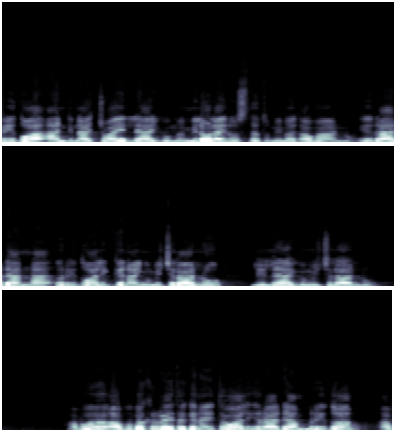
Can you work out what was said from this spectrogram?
ሪዷ አንድ ናቸው አይለያዩም የሚለው ላይ ነው ስተቱ የሚመጣው ማለት ነው። ኢራዳና ሪዷ ሊገናኙም ይችላሉ ሊለያዩም ይችላሉ። አቡበክር ላይ ተገናኝተዋል ኢራዳም ሪዷም አቡ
